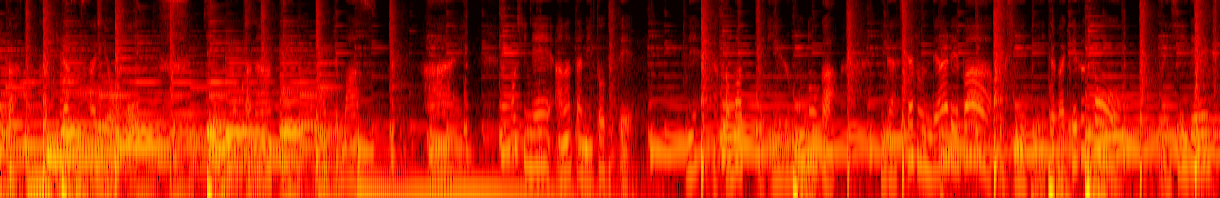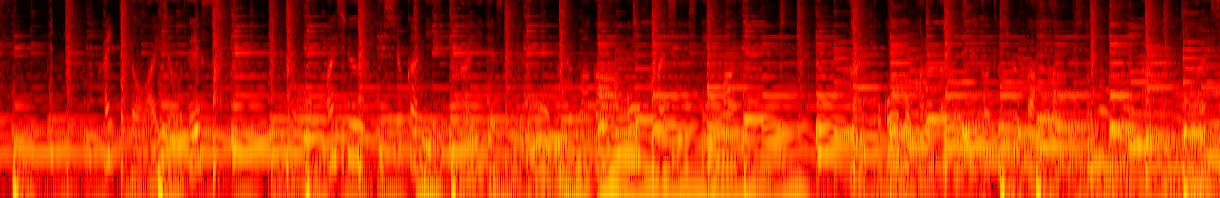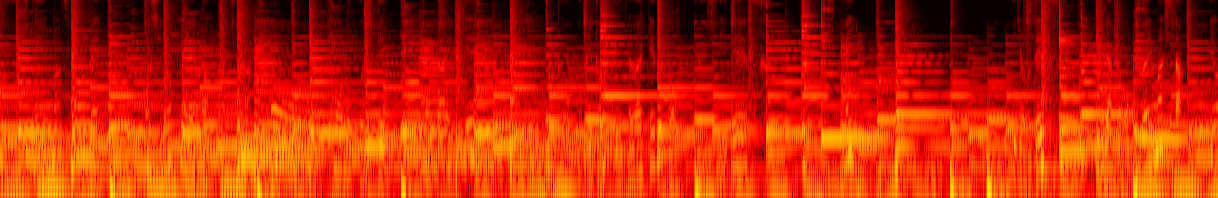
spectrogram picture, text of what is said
き出す作業をしてみようかなって思ってます。はい。もしねあなたにとってね仲間って言えるものがいらっしゃるんであれば教えていただけると 있습니다.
